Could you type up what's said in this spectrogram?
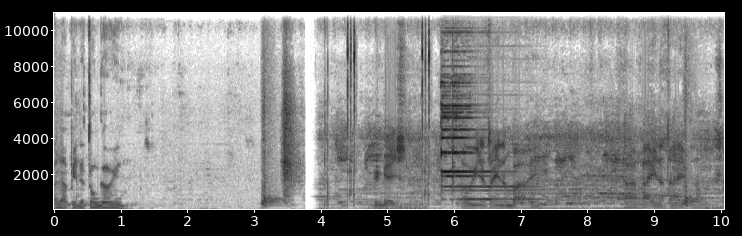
Malapit na itong gawin. Okay guys, pauwi na tayo ng bahay. Nakakain na tayo. So,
